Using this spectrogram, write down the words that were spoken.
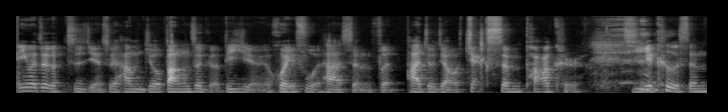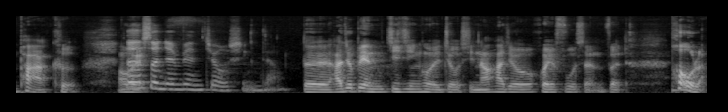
因为这个事件，所以他们就帮这个低级人员恢复了他的身份，他就叫 Jackson Parker，杰克森帕克，他就瞬间变救星这样。对，他就变基金会的救星，然后他就恢复身份。后来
